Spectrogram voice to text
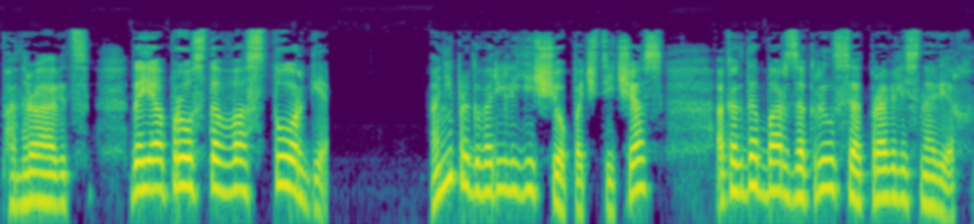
«Понравится. Да я просто в восторге!» Они проговорили еще почти час, а когда бар закрылся, отправились наверх.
